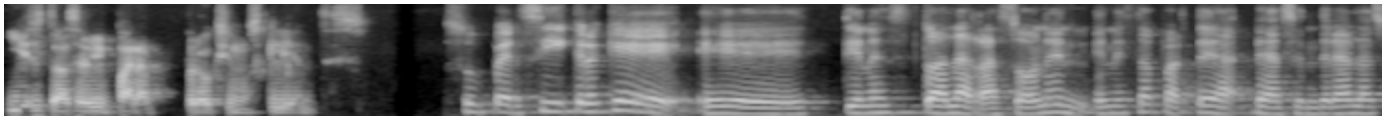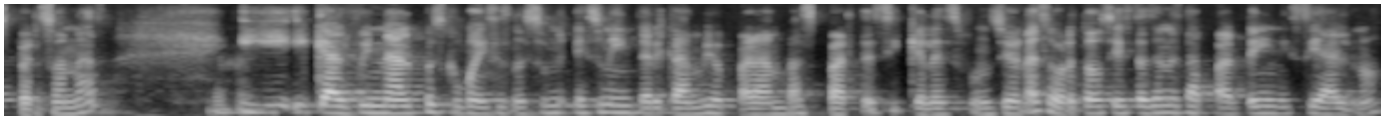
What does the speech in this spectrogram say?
y eso te va a servir para próximos clientes. Súper, sí, creo que eh, tienes toda la razón en, en esta parte de, de, ascender a las personas uh -huh. y, y, que al final, pues como dices, es, un, es un intercambio para ambas partes y que les funciona, sobre todo si estás en esta parte inicial, ¿no?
